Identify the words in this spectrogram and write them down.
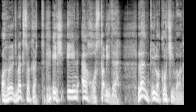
A hölgy megszökött, és én elhoztam ide. Lent ül a kocsiban.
